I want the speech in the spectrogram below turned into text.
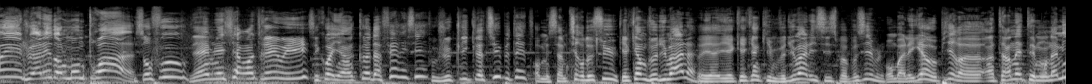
oui, je vais aller dans le monde 3 Ils sont fous. Vous allez me laisser rentrer, oui. C'est quoi, il y a un code à faire ici Faut que je clique là-dessus, peut-être Oh, mais ça me tire dessus. Quelqu'un me veut du mal Il quelqu'un qui me veut du mal ici, c'est pas possible. Bon bah les gars, au pire, euh, Internet est mon ami,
